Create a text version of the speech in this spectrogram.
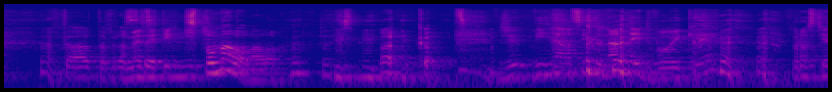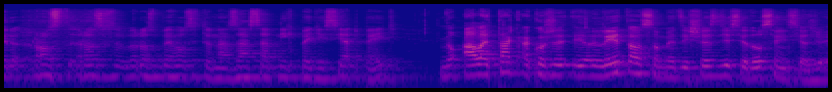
to auto proste medzi tým nič... spomalovalo. že vyhral si to na tej dvojke, proste roz, roz, rozbehol si to na zásadných 55. No ale tak, akože lietal som medzi 60 a 80, že,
